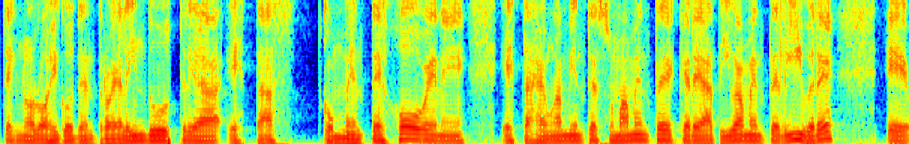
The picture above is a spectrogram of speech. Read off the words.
tecnológicos dentro de la industria, estás con mentes jóvenes, estás en un ambiente sumamente creativamente libre. Eh,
